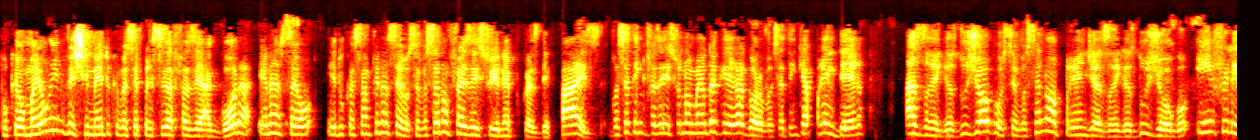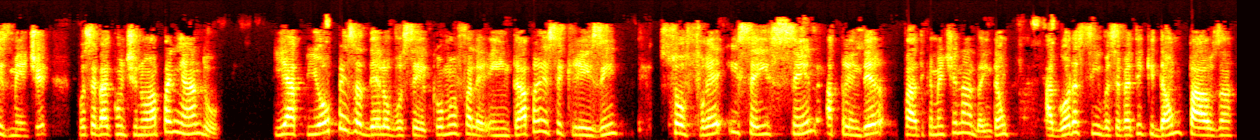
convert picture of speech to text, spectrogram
Porque o maior investimento que você precisa fazer agora é na sua educação financeira. Se você não fez isso em épocas de paz, você tem que fazer isso no meio da guerra agora. Você tem que aprender as regras do jogo. Se você não aprende as regras do jogo, infelizmente, você vai continuar apanhando. E a pior pesadelo você, como eu falei, é entrar para essa crise sofrer e sair sem aprender praticamente nada. Então, agora sim, você vai ter que dar um pausa.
